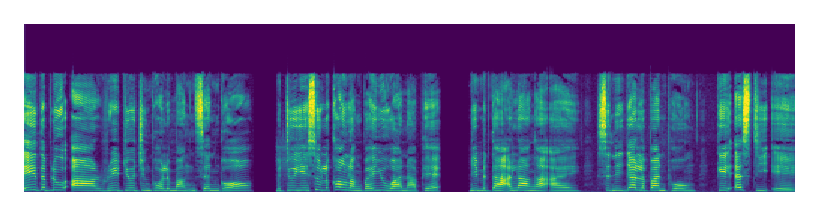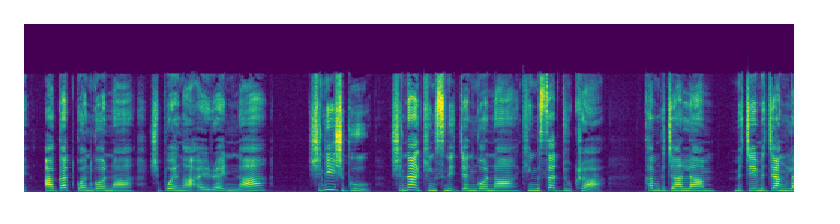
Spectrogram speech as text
AWR Radio จึงพอลมังอินเซนก็มาดูเยซูละข้องหลังใบยูวานาเพมีมตาอลางอไอสนิยาละปันพง KSDA อากัดกวนก็นาช่วยงาไอไรนะชนิชกูชนะคิงสนิจันก็นาคิงมัสัดดูคราคำกระจานลำ มเจมจังล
